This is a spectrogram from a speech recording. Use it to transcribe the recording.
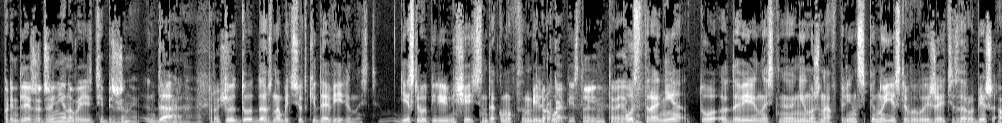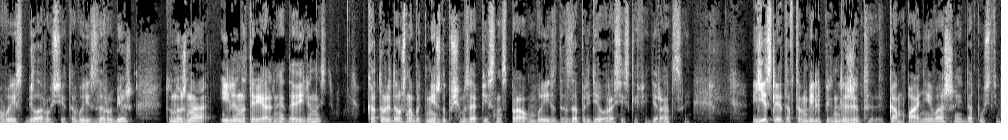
принадлежит жене, но вы едете без жены. Да, да проще. То, то должна быть все-таки доверенность. Если вы перемещаетесь на таком автомобиле по, или по стране, то доверенность не нужна в принципе, но если вы выезжаете за рубеж, а выезд в Беларуси это выезд за рубеж, то нужна или нотариальная доверенность, в которой должна быть, между прочим, записано с правом выезда за пределы Российской Федерации. Если этот автомобиль принадлежит компании вашей, допустим,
